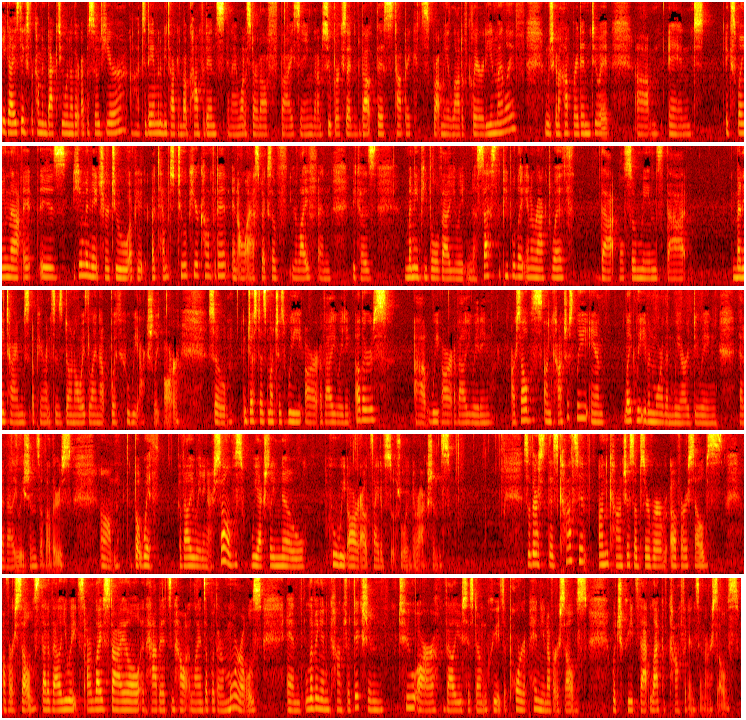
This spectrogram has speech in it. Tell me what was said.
Hey guys, thanks for coming back to another episode here. Uh, today I'm going to be talking about confidence, and I want to start off by saying that I'm super excited about this topic. It's brought me a lot of clarity in my life. I'm just going to hop right into it um, and explain that it is human nature to appear, attempt to appear confident in all aspects of your life, and because many people evaluate and assess the people they interact with, that also means that many times appearances don't always line up with who we actually are. So, just as much as we are evaluating others, uh, we are evaluating ourselves unconsciously and likely even more than we are doing at evaluations of others. Um, but with evaluating ourselves, we actually know who we are outside of social interactions. So there's this constant unconscious observer of ourselves of ourselves that evaluates our lifestyle and habits and how it lines up with our morals and living in contradiction to our value system creates a poor opinion of ourselves which creates that lack of confidence in ourselves.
